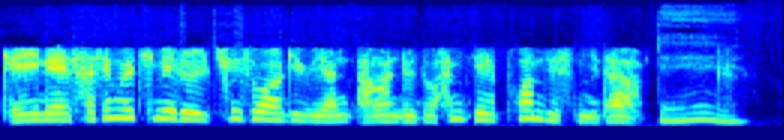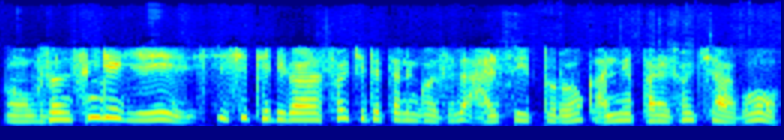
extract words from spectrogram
개인의 사생활 침해를 최소화하기 위한 방안들도 함께 포함됐습니다. 네. 어, 우선 승객이 CCTV가 설치됐다는 것을 알 수 있도록 안내판을 설치하고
